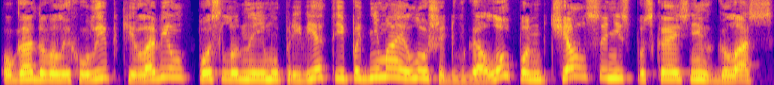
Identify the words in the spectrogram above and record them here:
угадывал их улыбки, ловил посланный ему привет и, поднимая лошадь в галоп, он мчался, не спуская с них глаз,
